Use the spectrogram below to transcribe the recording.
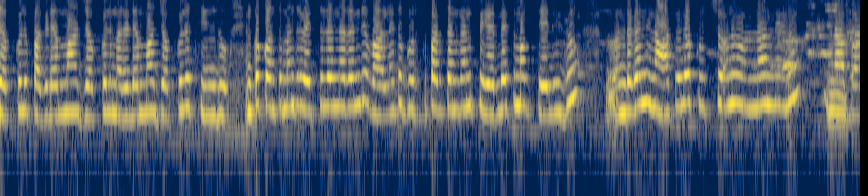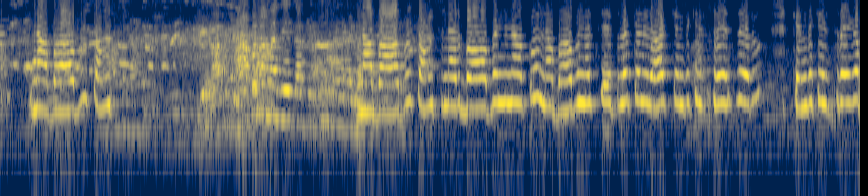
జక్కులు పగడమ్మ జక్కులు మరడమ్మ జక్కులు సింధు. ఇంకా కొంతమంది వ్యక్తులు ఉన్నారండి వాళ్ళనైతే గుర్తుపడతాను కానీ పేర్లు అయితే మాకు తెలీదు. ఉండగా నేను ఆటోలో కూర్చొని ఉన్నాను నేను. నా బా నా బాబు సంవత్సరం నా బాబు సంవత్సరాలు బాబుని నాకు. నా బాబు నా చేతిలోకి వెళ్ళి రా కిందకి ఇసిరేసారు కిందకి ఇసిరేగా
